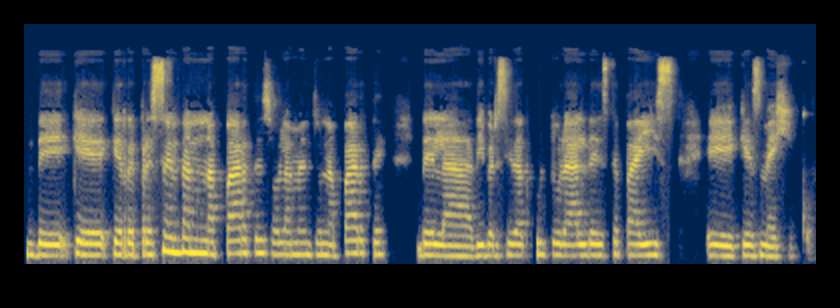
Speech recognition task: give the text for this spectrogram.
de, que, que, representan una parte, solamente una parte de la diversidad cultural de este país eh, que es México.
